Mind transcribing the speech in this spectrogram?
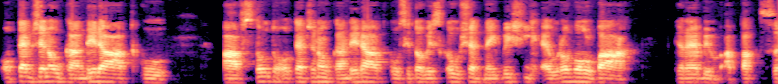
otevřenou kandidátku a s touto otevřenou kandidátkou si to vyzkoušet v nejbližších eurovolbách, které by a pak se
